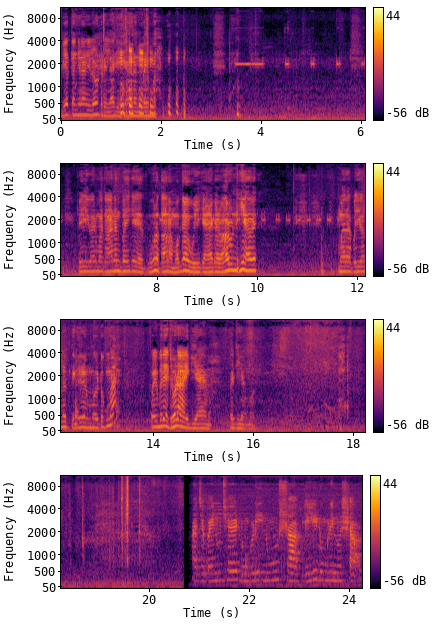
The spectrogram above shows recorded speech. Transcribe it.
બે ત્રણ જણાની લોટરી લાગી ગઈ આનંદભાઈ પેલી વારમાં તો આનંદભાઈ કે પૂરો તારા મગાવું. ઈ કે આગળ વારું નહીં આવે. મારા પછી અલગથી ગરમ ટૂંકમાં. પછી બધા જોડાઈ ગયા એમ ભજીયામાં. આજે બન્યું છે ડુંગળીનું શાક લીલી ડુંગળીનું શાક.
